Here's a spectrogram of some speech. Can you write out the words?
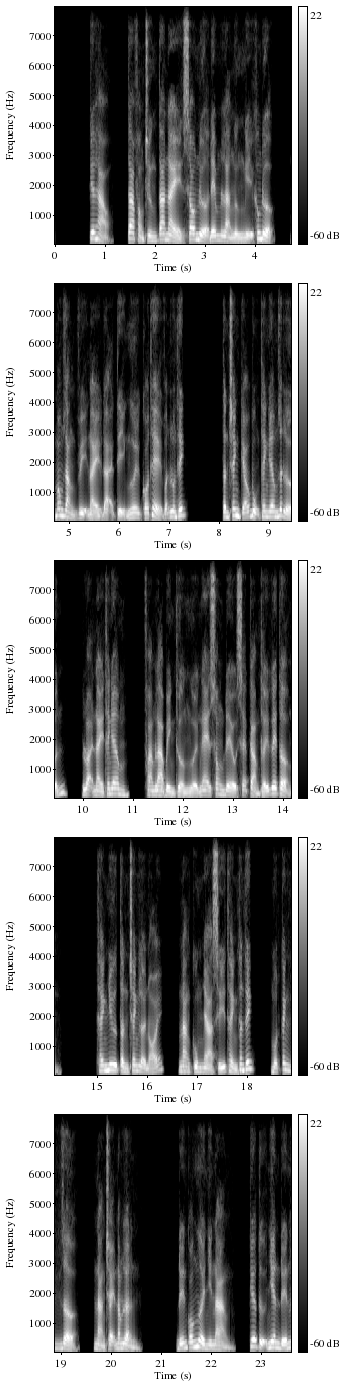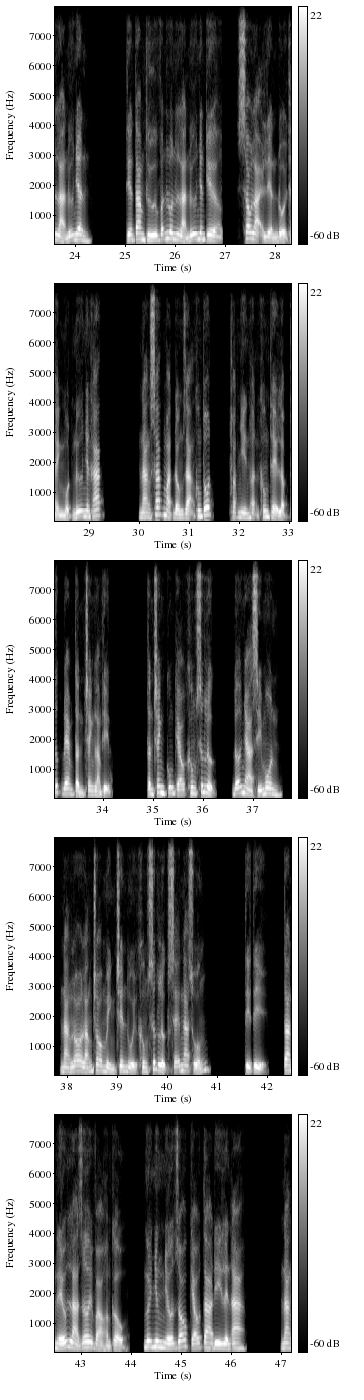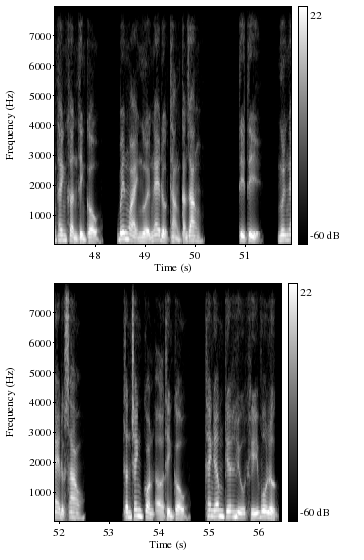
Kiếc hảo, ta phỏng trừng ta này sau nửa đêm là ngừng nghỉ không được, mong rằng vị này đại tỷ ngươi có thể vẫn luôn thích. Tần tranh kéo bụng thanh âm rất lớn, loại này thanh âm, phàm là bình thường người nghe xong đều sẽ cảm thấy ghê tởm. Thanh như tần tranh lời nói, nàng cùng nhà sĩ thành thân thích, một canh giờ, nàng chạy năm lần. Đến có người nhìn nàng, kia tự nhiên đến là nữ nhân. Tiền tam thứ vẫn luôn là nữ nhân kia, sau lại liền đổi thành một nữ nhân khác. Nàng sắc mặt đồng dạng không tốt, thoạt nhìn hận không thể lập tức đem tần tranh làm thịt. Tần tranh cũng kéo không sức lực, đỡ nhà xí môn, nàng lo lắng cho mình trên đùi không sức lực sẽ ngã xuống. Tỷ tỷ, ta nếu là rơi vào hầm cầu, ngươi nhưng nhớ rõ kéo ta đi lên A. Nàng thanh khẩn thỉnh cầu, bên ngoài người nghe được thẳng cắn răng. Tỷ tỷ, ngươi nghe được sao? Thần tranh còn ở thỉnh cầu, thanh âm kia hữu khí vô lực.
